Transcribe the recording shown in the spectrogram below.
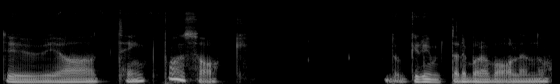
Du, jag har tänkt på en sak. Då grymtade bara valen och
